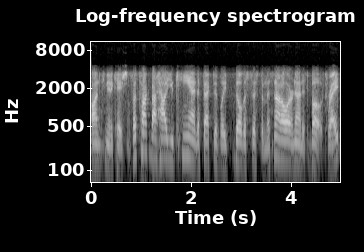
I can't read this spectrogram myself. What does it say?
on communications. Let's talk about how you can effectively build a system. It's not all or none; it's both, right?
